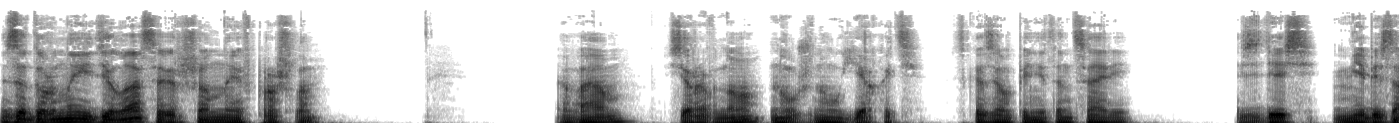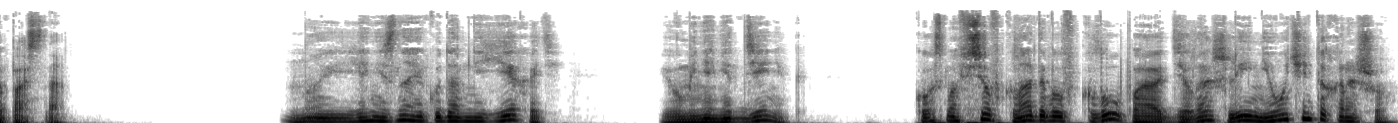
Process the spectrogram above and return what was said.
за дурные дела, совершенные в прошлом. «Вам все равно нужно уехать», — сказал пенитенциарий. «Здесь небезопасно». Но я не знаю, куда мне ехать, и у меня нет денег. Космо все вкладывал в клуб, а дела шли не очень-то хорошо.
